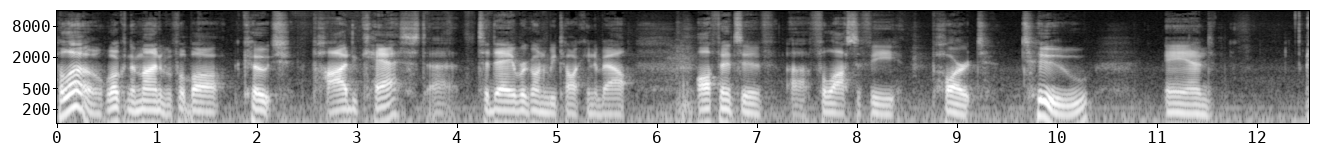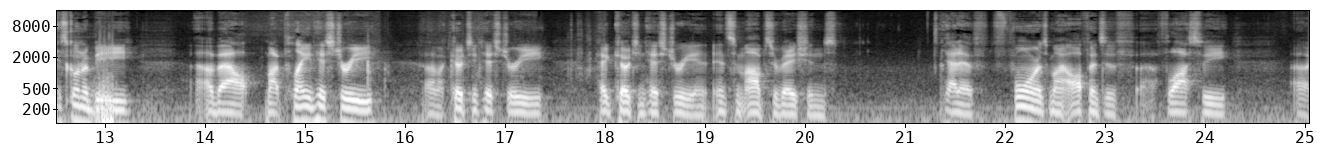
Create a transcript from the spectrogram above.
Hello, welcome to Mind of a Football Coach podcast. Uh, today we're going to be talking about offensive uh, philosophy part two, and it's going to be about my playing history, uh, my coaching history, head coaching history, and, and, some observations that have formed my offensive uh, philosophy uh,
